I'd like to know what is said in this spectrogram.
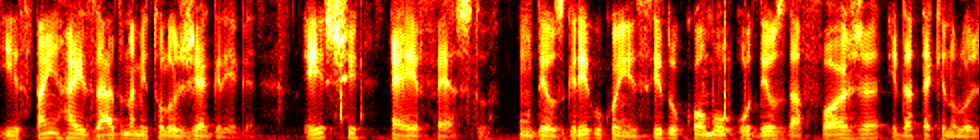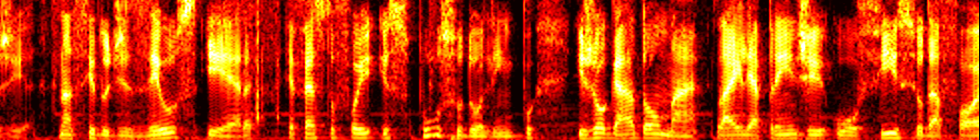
e está enraizado na mitologia grega. Este é Hefesto, um deus grego conhecido como o deus da forja e da tecnologia. Nascido de Zeus e Hera, Hefesto foi expulso do Olimpo e jogado ao mar. Lá ele aprende o ofício da forja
